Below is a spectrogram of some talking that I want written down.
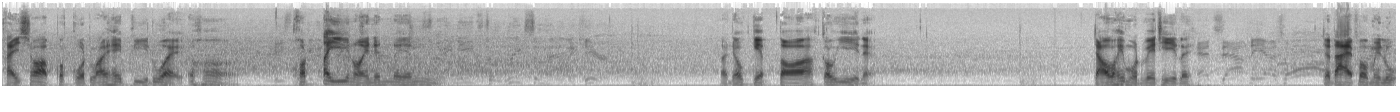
ใครชอบก็กดไลค์ให้พี่ด้วยเออขอตีหน่อยเน้นๆเดี๋ยวเก็บต่อเก้าอี้เนี่ยเจ้าให้หมดเวทีเลย จะได้เปล่าไม่รู้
